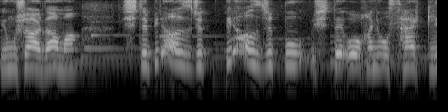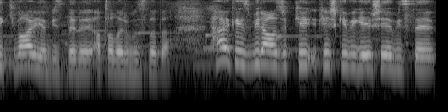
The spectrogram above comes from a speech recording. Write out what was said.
Yumuşardı ama işte birazcık birazcık bu işte o hani o sertlik var ya bizde de atalarımızda da. Herkes birazcık ke- keşke bir gevşeyebilse,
